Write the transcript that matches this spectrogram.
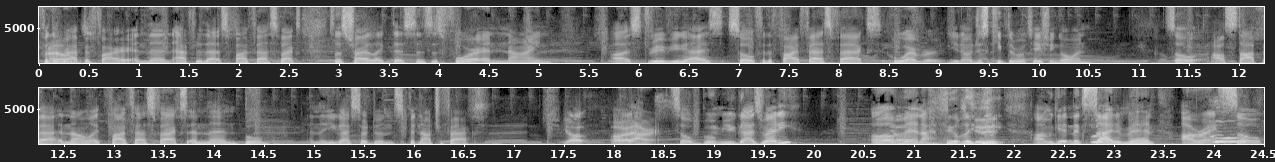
for the rapid fire, and then after that's five fast facts. So let's try it like this. Since it's four and nine, uh, it's three of you guys. So for the five fast facts, whoever you know, just keep the rotation going. So I'll stop at and now like five fast facts, and then boom, and then you guys start doing spitting out your facts. Yup. All right. All right, so boom, you guys ready? Oh Yeah. man, I feel the heat. I'm getting excited, man. All right, so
